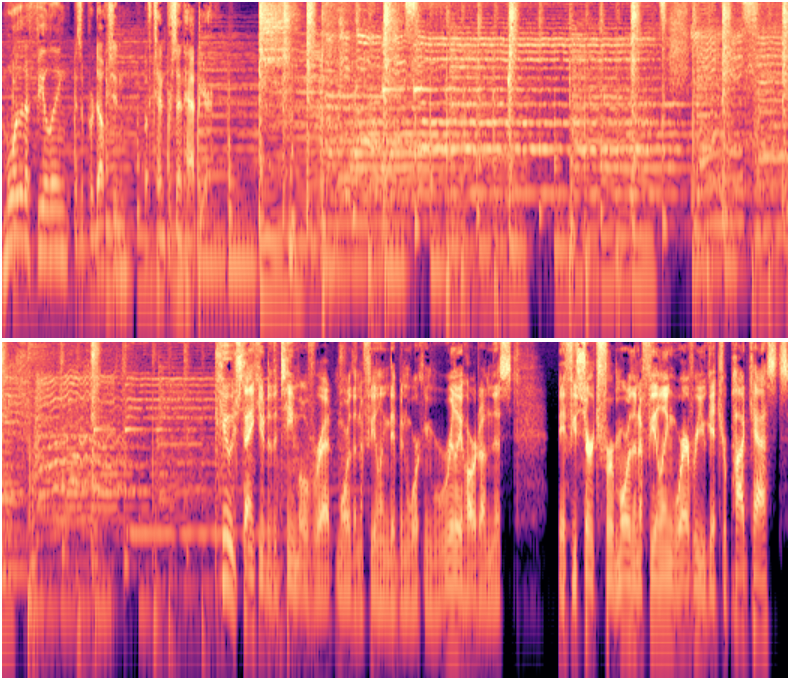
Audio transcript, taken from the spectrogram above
More Than a Feeling is a production of 10% Happier. Huge thank you to the team over at More Than a Feeling. They've been working really hard on this. If you search for More Than a Feeling wherever you get your podcasts,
